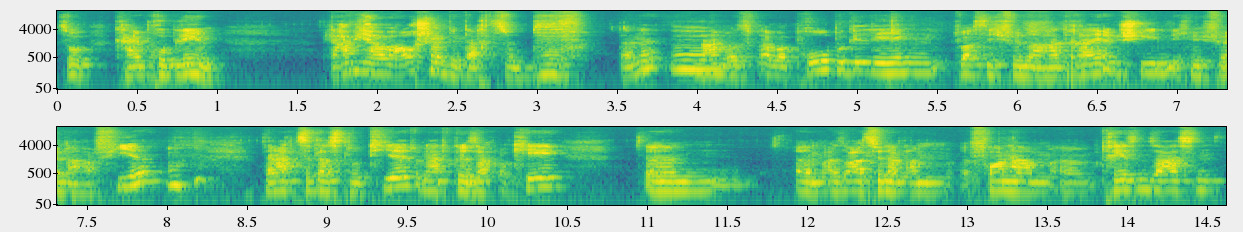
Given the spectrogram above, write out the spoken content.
So, kein Problem. Da habe ich aber auch schon gedacht, so, puh, dann, ne? Mhm. dann haben wir uns aber Probe gelegen. Du hast dich für eine H3 entschieden, ich mich für eine H4. Mhm. Dann hat sie das notiert und hat gesagt, okay, ähm, ähm, also als wir dann am, vorne am ähm, Tresen saßen,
